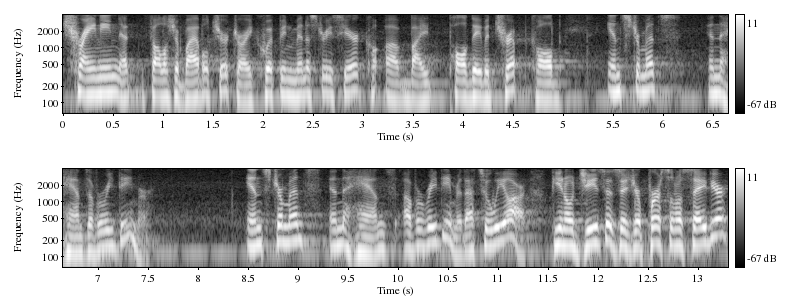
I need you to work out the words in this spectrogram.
training at Fellowship Bible Church, our equipping ministries here uh, by Paul David Tripp called Instruments in the Hands of a Redeemer. Instruments in the hands of a Redeemer. That's who we are. If you know Jesus as your personal Savior,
